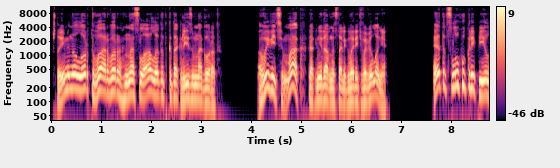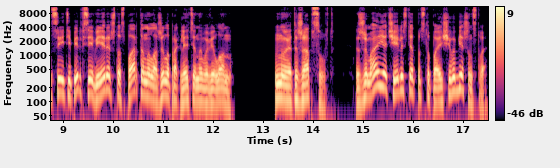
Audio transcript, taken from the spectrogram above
что именно лорд-варвар наслал этот катаклизм на город. Вы ведь маг, как недавно стали говорить в Вавилоне. Этот слух укрепился, и теперь все верят, что Спарта наложила проклятие на Вавилон. Но это же абсурд. Сжимаю я челюсть от подступающего бешенства.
